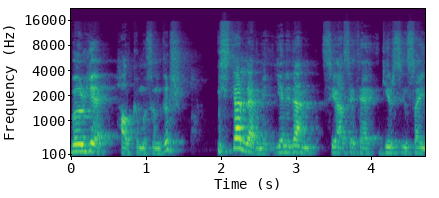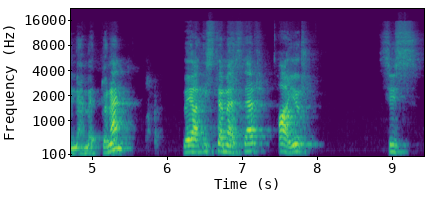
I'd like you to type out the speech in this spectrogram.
bölge halkımızındır. İsterler mi yeniden siyasete girsin Sayın Mehmet Dönen veya istemezler? Hayır, siz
